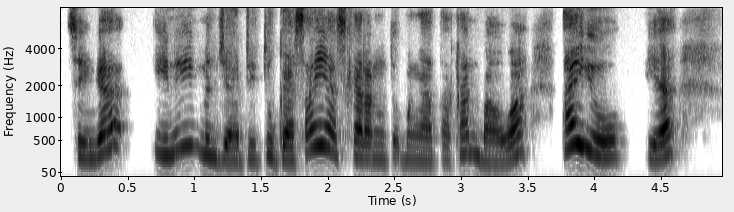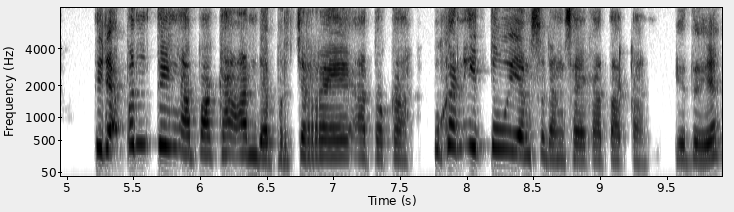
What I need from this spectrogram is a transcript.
Sehingga ini menjadi tugas saya sekarang untuk mengatakan bahwa ayo ya tidak penting apakah Anda bercerai ataukah bukan itu yang sedang saya katakan gitu ya.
